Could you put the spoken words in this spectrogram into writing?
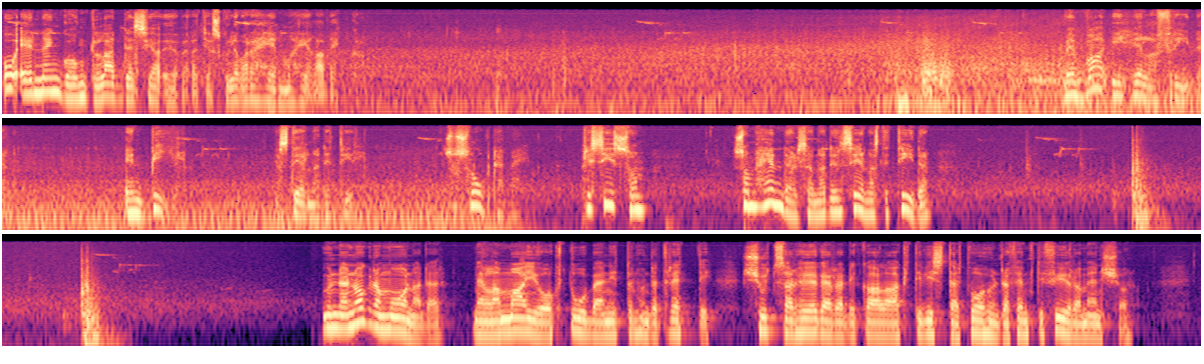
Och än en gång gladdes jag över att jag skulle vara hemma hela veckan. Men vad i hela friden en bil. Jag stelnade till. Så slog det mig. Precis som, som händelserna den senaste tiden. Under några månader, mellan maj och oktober 1930, skjutsar högerradikala aktivister 254 människor.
